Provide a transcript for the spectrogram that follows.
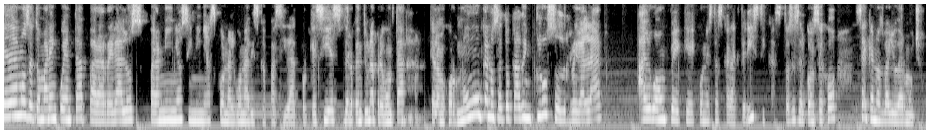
¿Qué debemos de tomar en cuenta para regalos para niños y niñas con alguna discapacidad? Porque si es de repente una pregunta que a lo mejor nunca nos ha tocado incluso regalar algo a un peque con estas características. Entonces el consejo sé que nos va a ayudar mucho.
